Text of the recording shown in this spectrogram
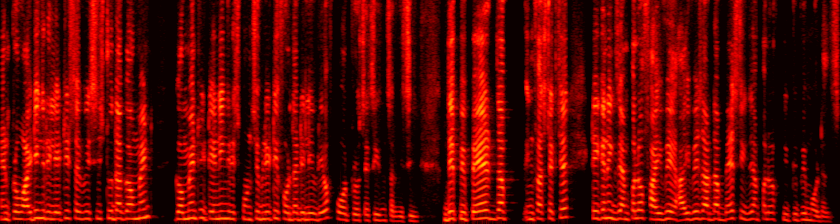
and providing related services to the government, government retaining responsibility for the delivery of core processes and services. They prepare the infrastructure. Take an example of highway. Highways are the best example of PPP models.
